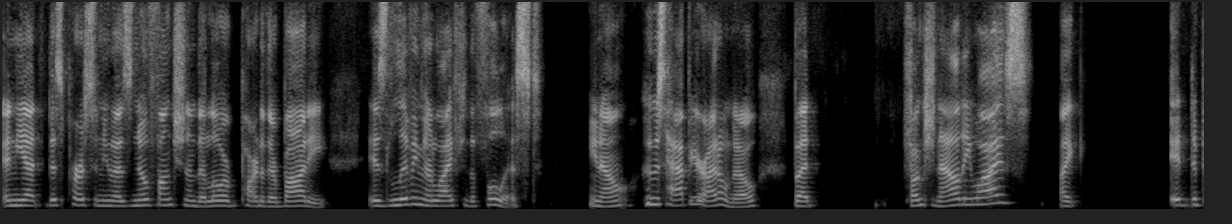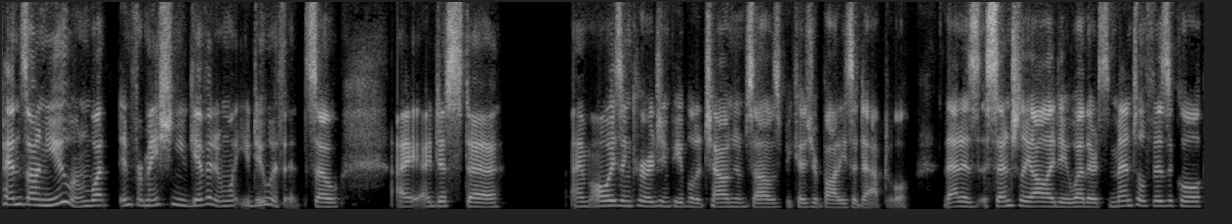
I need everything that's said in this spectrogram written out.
And yet, this person who has no function of the lower part of their body is living their life to the fullest. You know, who's happier? I don't know. But functionality wise, like it depends on you and what information you give it and what you do with it. So I, I just, uh, I'm always encouraging people to challenge themselves because your body's adaptable. That is essentially all I do, whether it's mental, physical,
